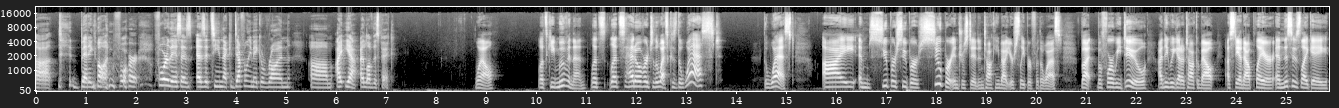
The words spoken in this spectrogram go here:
uh betting on for for this as as a team that could definitely make a run. Um, I yeah, I love this pick. Well, let's keep moving then. Let's let's head over to the West cuz the West the West I am super super super interested in talking about your sleeper for the West. But before we do, I think we got to talk about a standout player and this is like a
